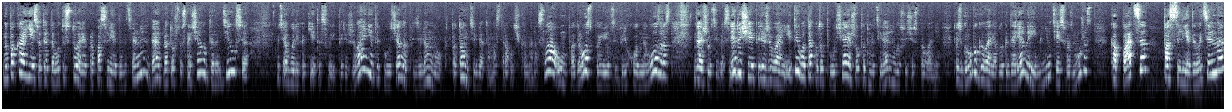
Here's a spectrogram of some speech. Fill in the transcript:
Но пока есть вот эта вот история про последовательность, да, и про то, что сначала ты родился, у тебя были какие-то свои переживания, ты получал определенный опыт. Потом у тебя там астралочка наросла, ум подрос, появился переходный возраст, дальше у тебя следующее переживание, и ты вот так вот, получаешь опыт материального существования. То есть, грубо говоря, благодаря времени у тебя есть возможность копаться последовательно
